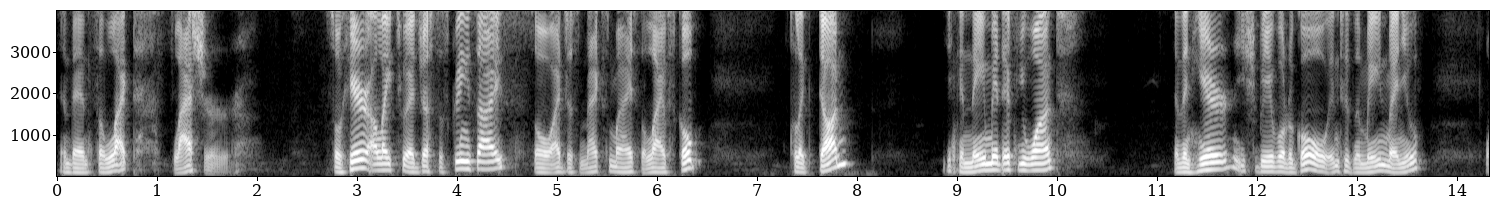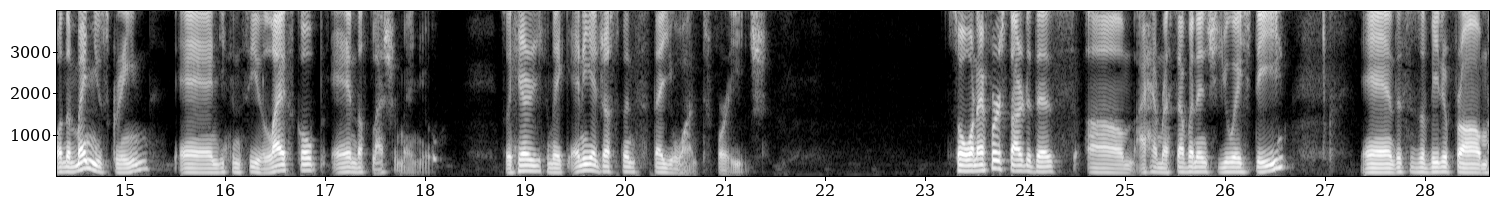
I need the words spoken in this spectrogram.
and then select Flasher. So here, I like to adjust the screen size, so I just maximize the LiveScope. Click Done you can name it if you want. And then here, you should be able to go into the main menu on the menu screen and you can see the live scope and the flasher menu. So here you can make any adjustments that you want for each. So when I first started this, um, I had my 7-inch UHD and this is a video from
